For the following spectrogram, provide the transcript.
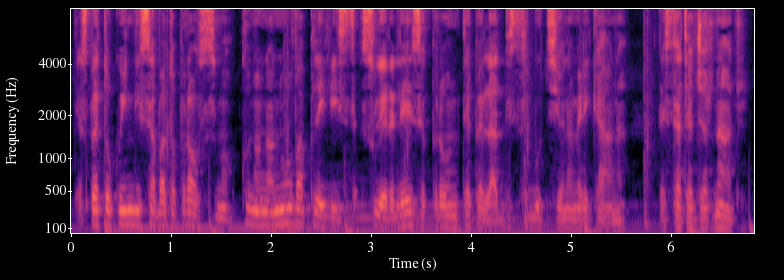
Vi aspetto quindi sabato prossimo con una nuova playlist sulle release pronte per la distribuzione americana. Restate aggiornati.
